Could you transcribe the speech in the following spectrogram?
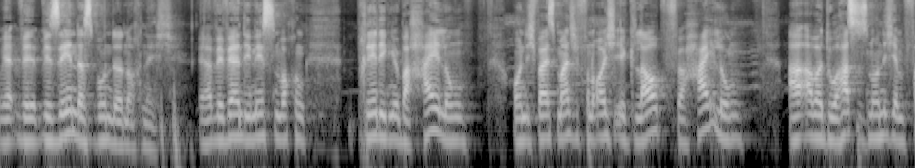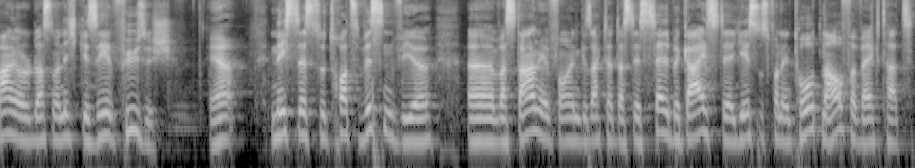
Wir, wir, wir sehen das Wunder noch nicht. Ja, wir werden die nächsten Wochen predigen über Heilung. Und ich weiß, manche von euch, ihr glaubt für Heilung, aber du hast es noch nicht empfangen oder du hast es noch nicht gesehen physisch. Ja. Nichtsdestotrotz wissen wir, äh, was Daniel vorhin gesagt hat, dass derselbe Geist, der Jesus von den Toten auferweckt hat,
